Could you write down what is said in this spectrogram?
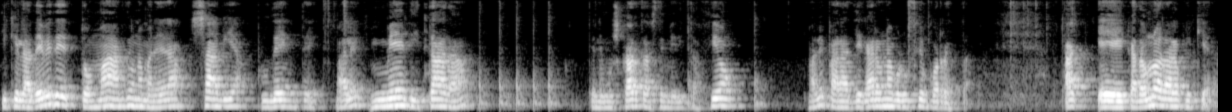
y que la debe de tomar de una manera sabia, prudente, ¿vale? Meditada. Tenemos cartas de meditación, ¿vale? Para llegar a una evolución correcta. Eh, cada uno hará lo que quiera.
